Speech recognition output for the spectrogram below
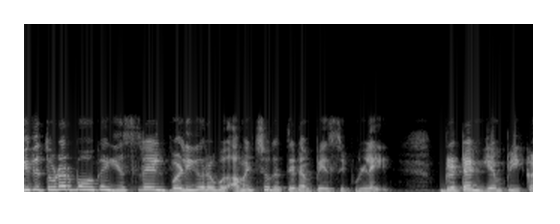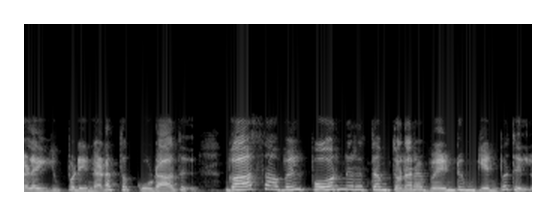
இது தொடர்பாக இஸ்ரேல் வெளியுறவு அமைச்சகத்திடம் பேசியுள்ளேன். பிரிட்டன் எம்பிக்களை இப்படி நடத்தக்கூடாது. காசாவில் போர் நிறுத்தம் தொடர வேண்டும் என்பதில்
